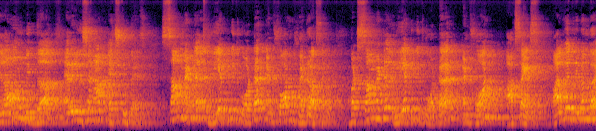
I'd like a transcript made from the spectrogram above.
along with the evolution of H2 gas. Some metals react with water and form hydroxide, but some metals react with water and form oxides. Always remember,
